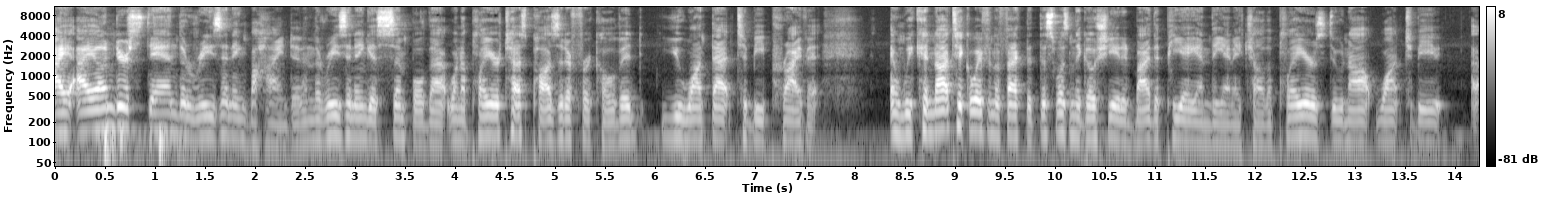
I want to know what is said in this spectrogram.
I, I understand the reasoning behind it, and the reasoning is simple that when a player tests positive for COVID, you want that to be private. And we cannot take away from the fact that this was negotiated by the PA and the NHL. The players do not want to be, uh,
